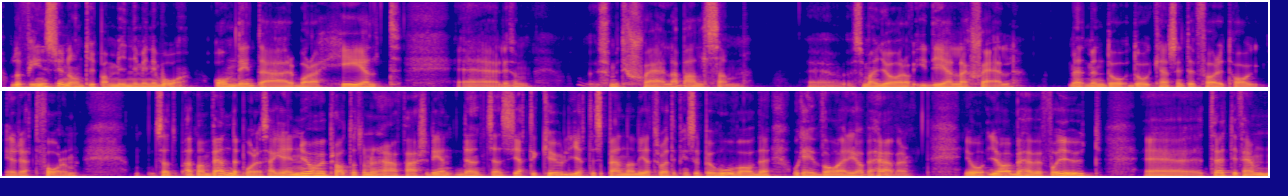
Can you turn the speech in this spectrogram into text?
och då finns det ju någon typ av miniminivå om det inte är bara helt eh, liksom som ett själabalsam eh, som man gör av ideella skäl. Men, men då, då kanske inte företag är rätt form. Så att, att man vänder på det. Så här, nu har vi pratat om den här affärsidén. Den känns jättekul, jättespännande. Jag tror att det finns ett behov av det. Okej, vad är det jag behöver? Jo, jag behöver få ut eh, 35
